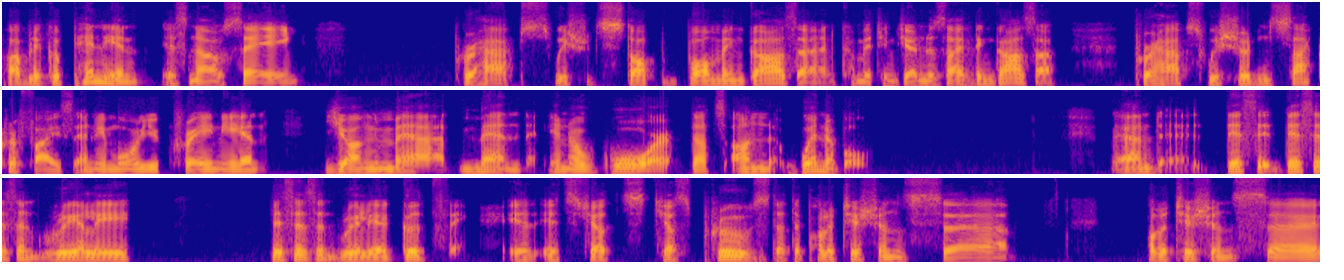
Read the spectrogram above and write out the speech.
Public opinion is now saying Perhaps we should stop bombing Gaza and committing genocide in Gaza. Perhaps we shouldn't sacrifice any more Ukrainian young man, men in a war that's unwinnable. And this this isn't really this isn't really a good thing. It it's just just proves that the politicians uh, politicians uh,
